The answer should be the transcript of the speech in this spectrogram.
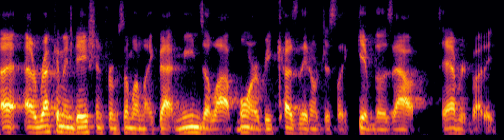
a, a recommendation from someone like that means a lot more because they don't just like give those out to everybody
